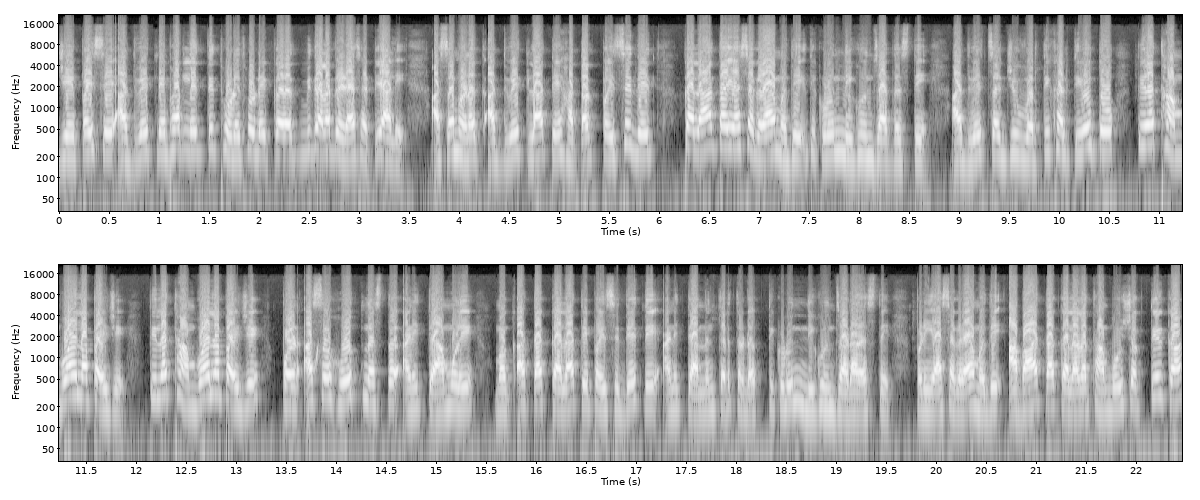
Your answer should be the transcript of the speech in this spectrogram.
जे पैसे अद्वैतने भरलेत ते थोडे थोडे करत मी त्याला देण्यासाठी आले. असं म्हणत अद्वैतला ते हातात पैसे देत कला आता या सगळ्यामध्ये तिकडून निघून जात असते. अद्वैतचा जीव वरती खालती होतो तिला थांबवायला पाहिजे. तिला थांबवायला पाहिजे पण असं होत नसतं आणि त्यामुळे मग आता कला ते पैसे देते आणि त्यानंतर तडक तिकडून निघून जाणार असते. पण या सगळ्यामध्ये आबा आता कलाला थांबवू शकतील का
